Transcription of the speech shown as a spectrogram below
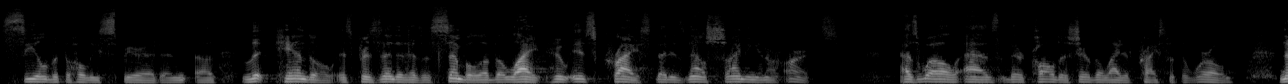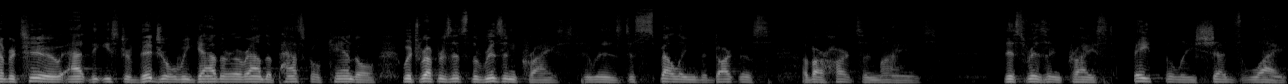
sealed with the Holy Spirit. And a lit candle is presented as a symbol of the light who is Christ that is now shining in our hearts, as well as they're called to share the light of Christ with the world. Number two, at the Easter Vigil, we gather around the paschal candle, which represents the risen Christ who is dispelling the darkness of our hearts and minds. This risen Christ faithfully sheds light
